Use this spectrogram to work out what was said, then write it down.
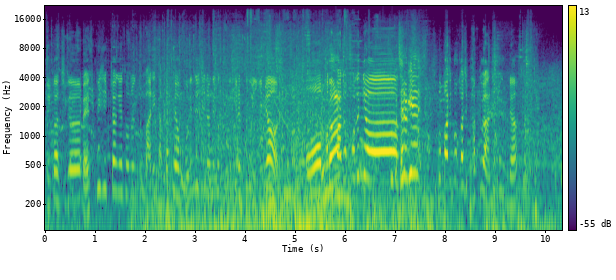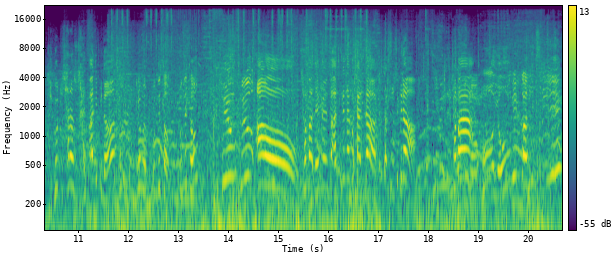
그러니까 지금 SPG 입장에서는 좀 많이 답답해요 본인들 진영에서 궁극기를 쓰고 이기면 어 방금 뭔가? 빠졌거든요 또 체력이 수보 빠진 것까지 바꾸요 안정적으로 그냥 이것도 살아서 잘 빠집니다. 이러면 본대성 본대성 투유 그 아오 잡아내면서 아직 끝난 것이 아니다. 도착 좋습니다. 잡아. 어 여우길까지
